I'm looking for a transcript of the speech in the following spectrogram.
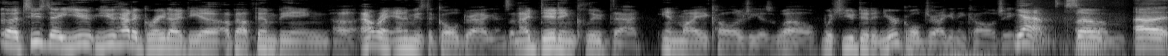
uh, Tuesday, you you had a great idea about them being uh, outright enemies to gold dragons, and I did include that in my ecology as well, which you did in your gold dragon ecology. Yeah. So Um, uh,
